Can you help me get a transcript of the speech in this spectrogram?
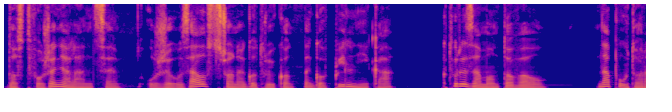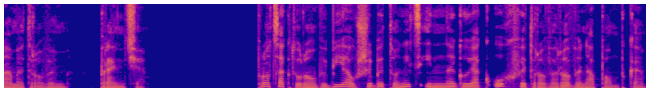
Do stworzenia lance użył zaostrzonego trójkątnego pilnika, który zamontował na półtora metrowym pręcie. Proca, którą wybijał szyby, to nic innego jak uchwyt rowerowy na pompkę,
